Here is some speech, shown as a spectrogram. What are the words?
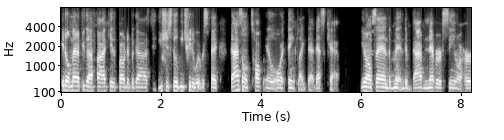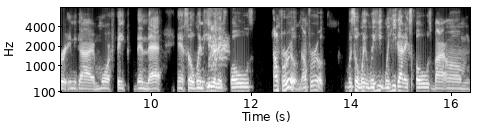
It don't matter if you got five kids from different guys. You should still be treated with respect. Guys don't talk or think like that. That's cap. You know what I'm saying? The, the, I've never seen or heard any guy more fake than that. And so when he was exposed, I'm for real. I'm for real. But so when, when he when he got exposed by um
